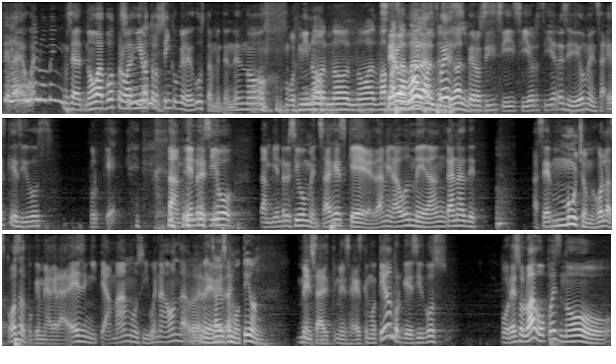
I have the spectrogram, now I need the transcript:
Te la devuelvo, men. O sea, no vas vos, pero Sí, van a ir dale. otros cinco que les gusta, ¿me entendés? No, por mí no, no. no, no va a Cero pasar nada con bolas, el pues. festival. Pero sí, sí, sí, yo sí he recibido mensajes que decís vos, ¿por qué? También recibo, también recibo mensajes que de verdad, mira, vos me dan ganas de hacer mucho mejor las cosas porque me agradecen y te amamos y buena onda, brother. Mensajes que motivan. mensajes, mensajes que motivan porque decís vos, por eso lo hago, pues no,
